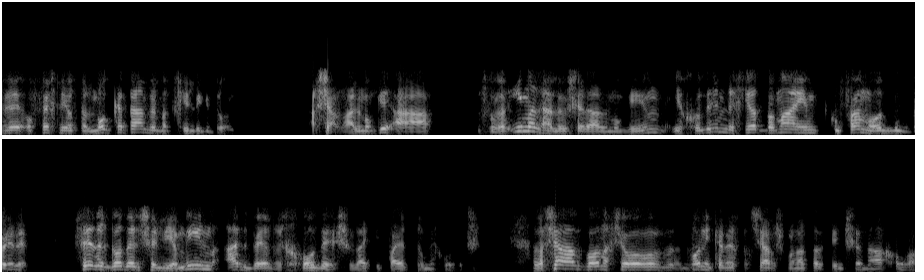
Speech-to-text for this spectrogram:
והופך להיות אלמוג קטן ומתחיל לגדול. עכשיו, האלמוג... הזרעים הללו של האלמוגים יכולים לחיות במים תקופה מאוד מוגבלת. סדר גודל של ימים עד בערך חודש, אולי טיפה יותר מחודש. אז עכשיו בואו נחשוב, בואו ניכנס עכשיו 8,000 שנה אחורה.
